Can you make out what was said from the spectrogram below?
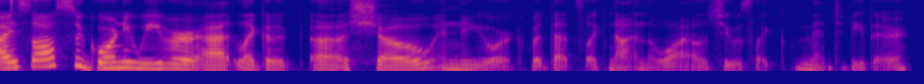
I saw Sigourney Weaver at like a, a show in New York, but that's like not in the wild. She was like meant to be there.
